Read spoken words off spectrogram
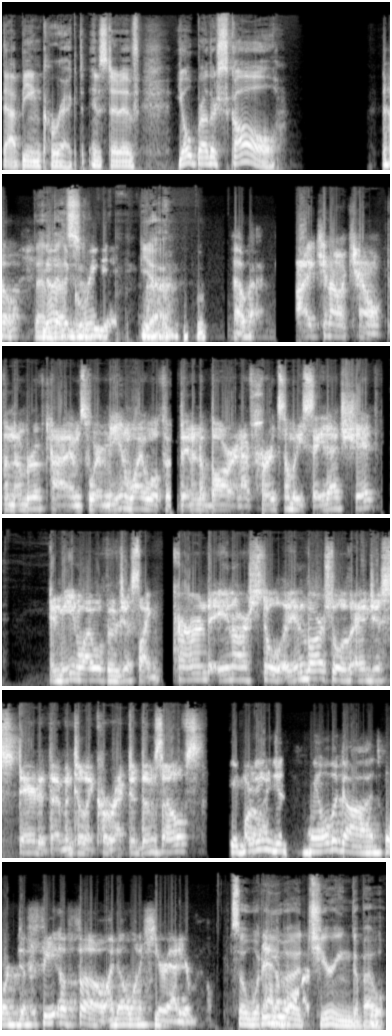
that being correct instead of yo brother skull. No, Then no, that's it's a greeting. yeah. Okay. I cannot count the number of times where me and White Wolf have been in a bar and I've heard somebody say that shit, and me and White Wolf have just like turned in our stool, in bar stools, and just stared at them until they corrected themselves. If you Or didn't like- just hail the gods or defeat a foe, I don't want to hear it out of your mouth. So what are you uh, cheering about?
